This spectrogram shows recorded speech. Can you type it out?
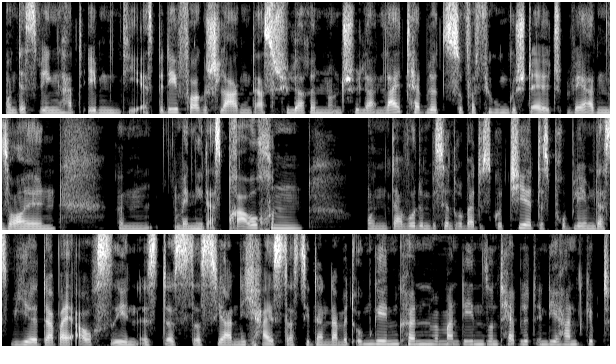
Und deswegen hat eben die SPD vorgeschlagen, dass Schülerinnen und Schülern Light-Tablets zur Verfügung gestellt werden sollen, ähm, wenn die das brauchen. Und da wurde ein bisschen drüber diskutiert. Das Problem, das wir dabei auch sehen, ist, dass das ja nicht heißt, dass die dann damit umgehen können, wenn man denen so ein Tablet in die Hand gibt,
